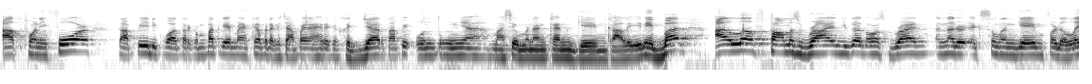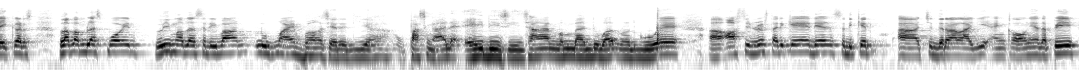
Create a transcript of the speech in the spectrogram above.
up 24. Tapi di kuarter keempat kayak mereka pada kecapean akhirnya kekejar. Tapi untungnya masih menangkan game kali ini. But I love Thomas Bryant juga. Thomas Bryant another excellent game for the Lakers. 18 poin, 15 rebound. Lumayan banget sih ada dia. Pas nggak ada AD sih. Sangat membantu banget menurut gue. Uh, Austin Reeves tadi kayaknya dia sedikit sedikit uh, cedera lagi ankle-nya tapi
